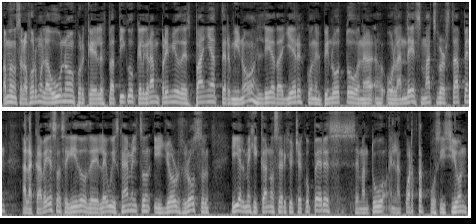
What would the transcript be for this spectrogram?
Vámonos a la Fórmula 1 porque les platico que el Gran Premio de España terminó el día de ayer con el piloto holandés Max Verstappen a la cabeza, seguido de Lewis Hamilton y George Russell y el mexicano Sergio Checo Pérez se mantuvo en la cuarta posición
